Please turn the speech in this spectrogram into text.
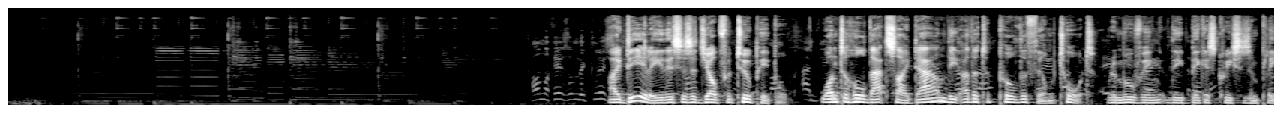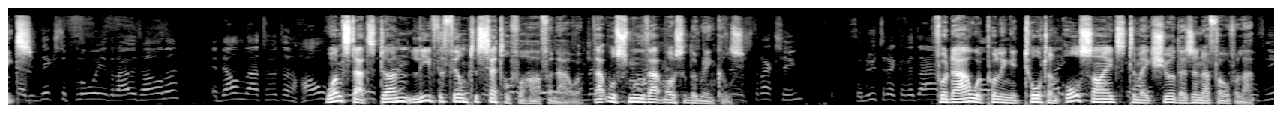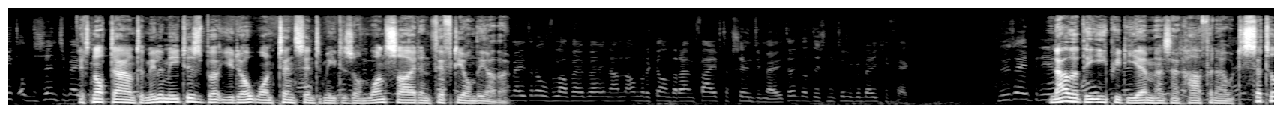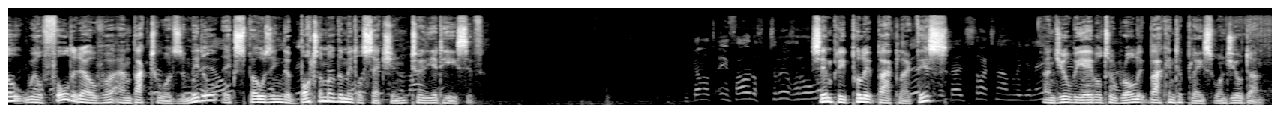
Ideally, this is a job for two people, one to hold that side down, the other to pull the film taut, removing the biggest creases and pleats. Once that's done, leave the film to settle for half an hour. That will smooth out most of the wrinkles. For now, we're pulling it taut on all sides to make sure there's enough overlap. It's not down to millimeters, but you don't want 10 centimeters on one side and 50 on the other. Now that the EPDM has had half an hour to settle, we'll fold it over and back towards the middle, exposing the bottom of the middle section to the adhesive. Simply pull it back like this, and you'll be able to roll it back into place once you're done.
